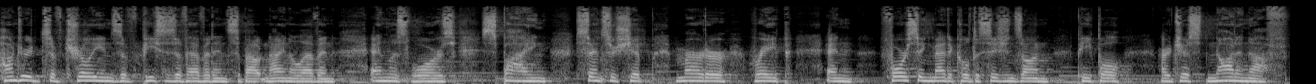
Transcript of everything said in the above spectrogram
hundreds of trillions of pieces of evidence about 9 11, endless wars, spying, censorship, murder, rape, and forcing medical decisions on people are just not enough.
